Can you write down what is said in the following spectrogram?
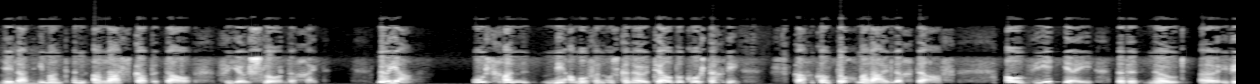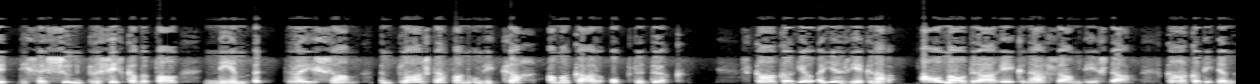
Jy mm. laat iemand in Alaska betaal vir jou slordigheid. Nou ja, ons gaan nie almal van ons kan 'n hotel bekostig nie. Skakel tog maar daai ligte af. Al weet jy dat dit nou uh jy weet die seisoen presies kan bepaal, neem 'n trui saam in plaas daarvan om die krag almekaar op te druk. Skakel jou eie rekenaar, almal dra rekenaar saam deesdae. Skakel die ding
